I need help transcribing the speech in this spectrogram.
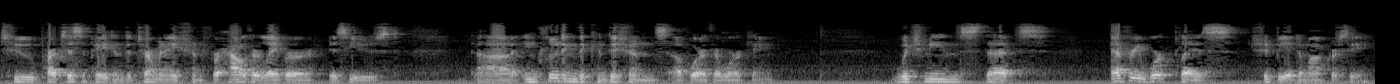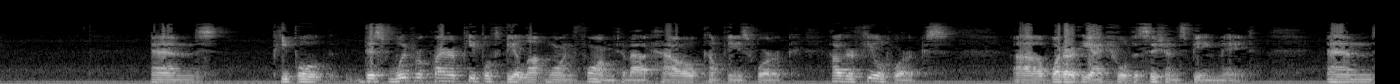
to participate in determination for how their labor is used, uh, including the conditions of where they're working, which means that every workplace should be a democracy. And people, this would require people to be a lot more informed about how companies work, how their field works, uh, what are the actual decisions being made. And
